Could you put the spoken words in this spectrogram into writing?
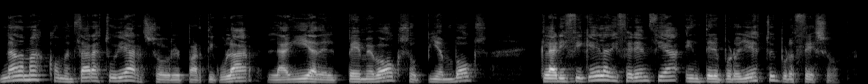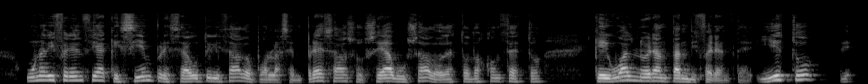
Nada más comenzar a estudiar sobre el particular, la guía del PMBOX o PMBOX, clarifiqué la diferencia entre proyecto y proceso, una diferencia que siempre se ha utilizado por las empresas o se ha abusado de estos dos conceptos que igual no eran tan diferentes. Y esto, eh,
